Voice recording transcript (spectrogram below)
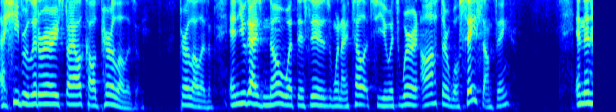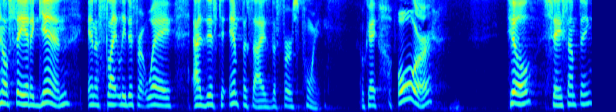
a Hebrew literary style called parallelism parallelism. And you guys know what this is when I tell it to you. It's where an author will say something, and then he'll say it again in a slightly different way as if to emphasize the first point. Okay? Or he'll say something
